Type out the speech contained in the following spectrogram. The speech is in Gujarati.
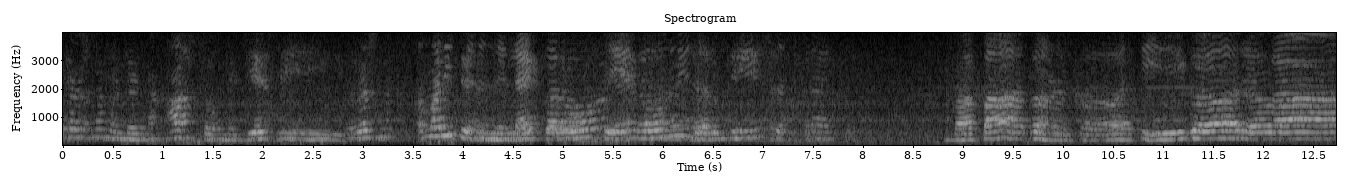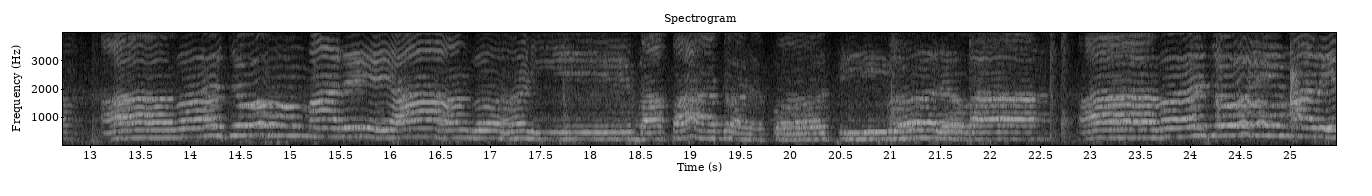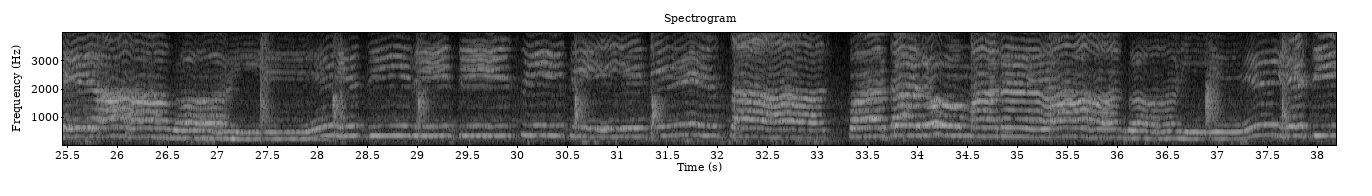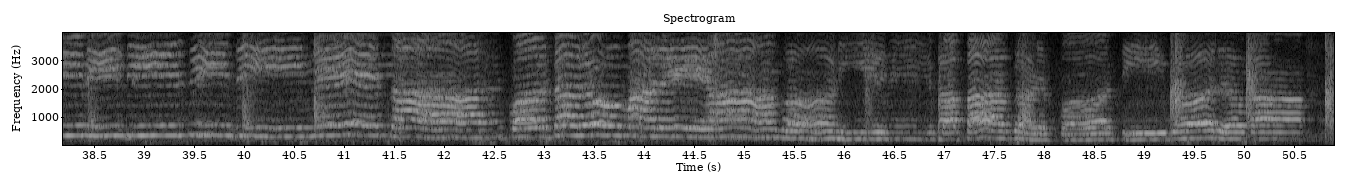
કૃષ્ણ મંડળના આપ સૌને જય શ્રી કૃષ્ણ. અમારી ચેનલને લાઈક કરો, શેર કરો અને જરૂરથી સબસ્ક્રાઇબ કરો. બાપા ગણપતિ ગરવા, આવજો મારે આંગણીએ. બાપા ગણપતિ ગરવા.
